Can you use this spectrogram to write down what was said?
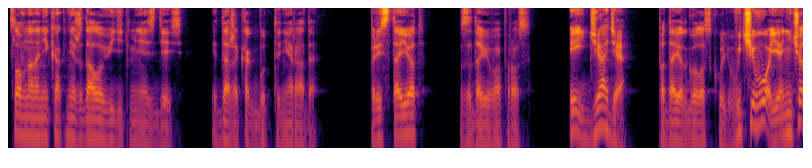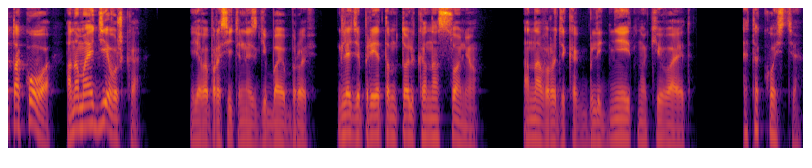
Словно она никак не ожидала увидеть меня здесь. И даже как будто не рада. «Пристает?» – задаю вопрос. «Эй, дядя!» – подает голос Куль. «Вы чего? Я ничего такого! Она моя девушка!» Я вопросительно изгибаю бровь, глядя при этом только на Соню. Она вроде как бледнеет, но кивает. «Это Костя»,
